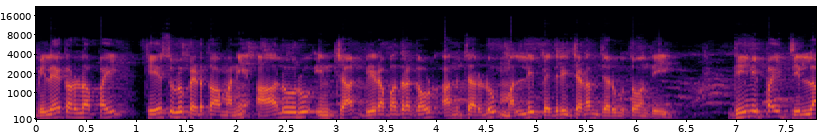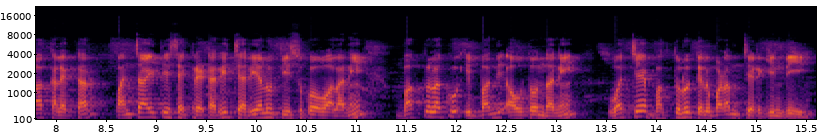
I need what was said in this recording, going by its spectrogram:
విలేకరులపై కేసులు పెడతామని ఆలూరు ఇన్ఛార్జ్ వీరభద్రగౌడ్ అనుచరుడు మళ్ళీ బెదిరించడం జరుగుతోంది. దీనిపై జిల్లా కలెక్టర్ పంచాయతీ సెక్రటరీ చర్యలు తీసుకోవాలని భక్తులకు ఇబ్బంది అవుతోందని వచ్చే భక్తులు తెలపడం జరిగింది.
